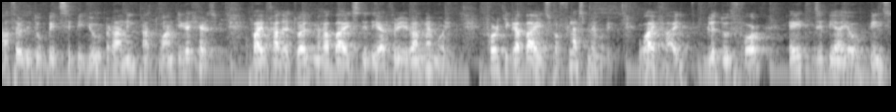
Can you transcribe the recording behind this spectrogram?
a 32-bit CPU running at 1 GHz, 512 MB DDR3 RAM memory, 4 GB of flash memory, Wi-Fi, Bluetooth 4, 8 GPIO pins,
